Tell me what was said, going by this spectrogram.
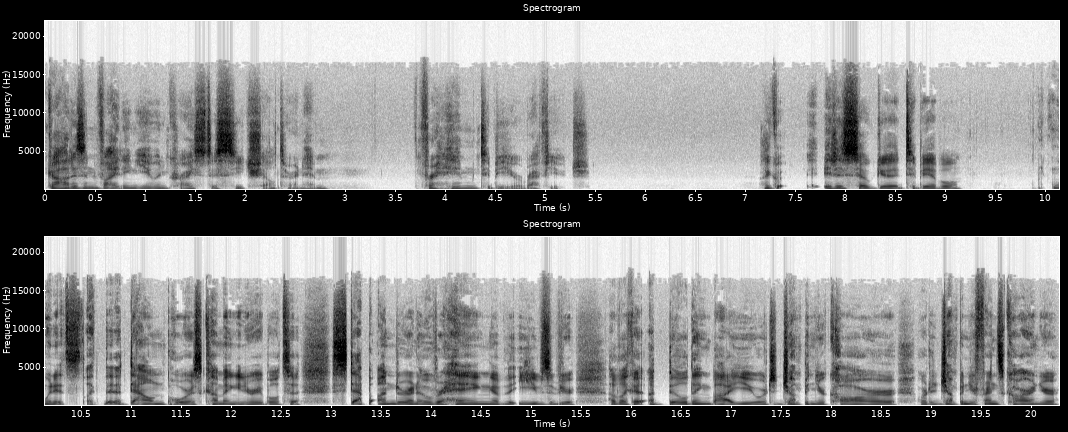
God is inviting you in Christ to seek shelter in Him, for Him to be your refuge. Like, it is so good to be able, when it's like the downpour is coming and you're able to step under an overhang of the eaves of your, of like a, a building by you, or to jump in your car, or, or to jump in your friend's car, and you're,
